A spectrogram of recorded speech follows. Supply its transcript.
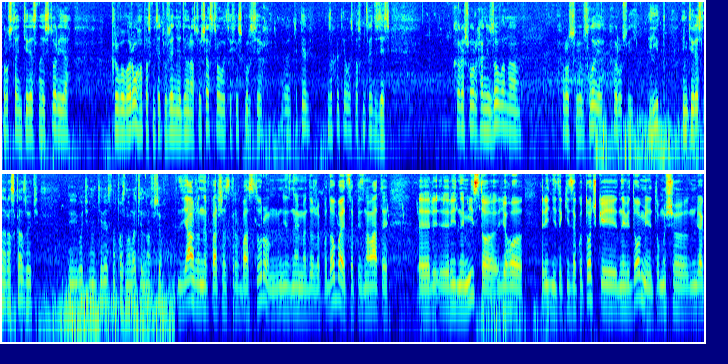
Просто інтересна історія Кривого Рога, посмотреть. Уже не один раз участвовал в этих экскурсиях. Э, Теперь захотелось посмотреть здесь. Хорошо организовано, хорошие условия, хороший гид, интересно рассказывать. И очень интересно, познавательно все. Я вже не вперше з Кривбас-туром. Мені з ними дуже подобається пізнавати е, рі- рідне місто, його рідні такі закуточки невідомі, тому що ну, як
